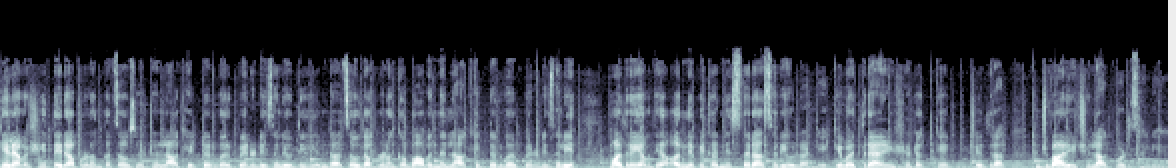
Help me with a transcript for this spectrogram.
गेल्या वर्षी तेरा पूर्णांक चौसष्ट लाख हेक्टरवर पेरणी झाली होती. यंदा चौदा पूर्णांक बावन्न लाख हेक्टरवर पेरणी झाली आहे. मात्र यामध्ये अन्य पिकांनी सरासरी ओलांडली आहे. केवळ त्र्याऐंशी टक्के क्षेत्रात ज्वारीची लागवड झाली आहे.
